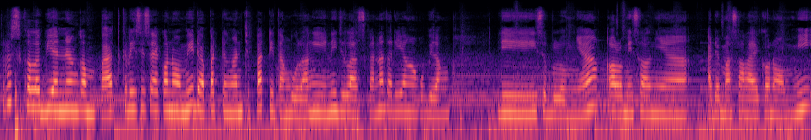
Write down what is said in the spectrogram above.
Terus kelebihan yang keempat, krisis ekonomi dapat dengan cepat ditanggulangi. Ini jelas karena tadi yang aku bilang di sebelumnya, kalau misalnya ada masalah ekonomi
